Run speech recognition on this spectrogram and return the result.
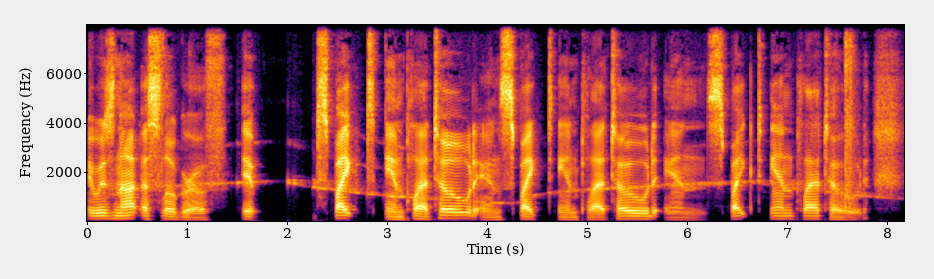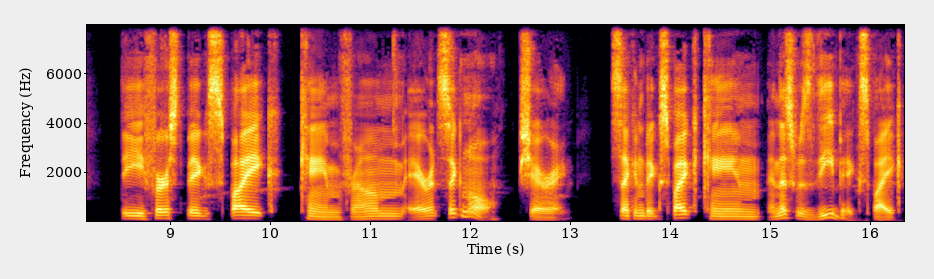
It was not a slow growth. It spiked and plateaued and spiked and plateaued and spiked and plateaued. The first big spike came from errant signal sharing. Second big spike came, and this was the big spike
